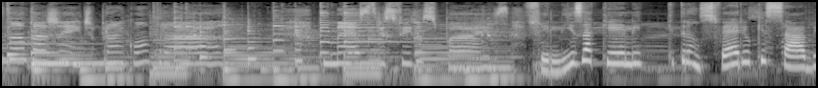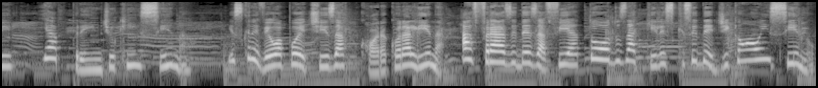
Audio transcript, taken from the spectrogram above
Tanta gente pra encontrar. Mestres, filhos, pais. Feliz aquele que transfere o que sabe e aprende o que ensina. Escreveu a poetisa Cora Coralina. A frase desafia todos aqueles que se dedicam ao ensino.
